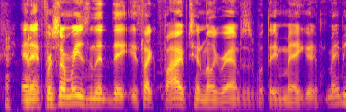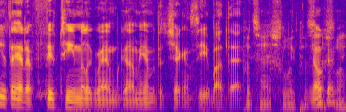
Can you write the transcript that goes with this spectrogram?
and then for some reason, they, they, it's like five, 10 milligrams is what they make. Maybe if they had a 15 milligram gummy, I'm going to check and see about that. Potentially, potentially.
